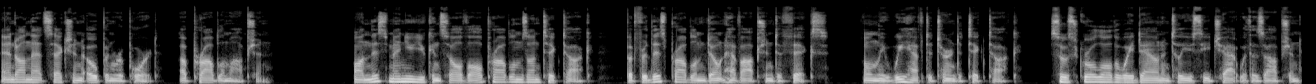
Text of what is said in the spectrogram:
And on that section open report, a problem option. On this menu you can solve all problems on TikTok, but for this problem don't have option to fix. Only we have to turn to TikTok. So scroll all the way down until you see chat with as option,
